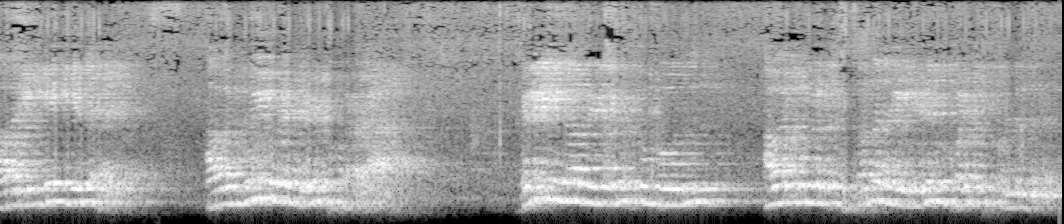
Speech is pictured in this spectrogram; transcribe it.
அவர் இங்கே இல்லை. அவர் உயிருடன் எழுப்பப்பட்டார். கலிலியாவில் இருக்கும்போது அவர் உங்களுக்கு சொன்னதை நினைவுபடுத்திக் கொள்ளுங்கள்.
